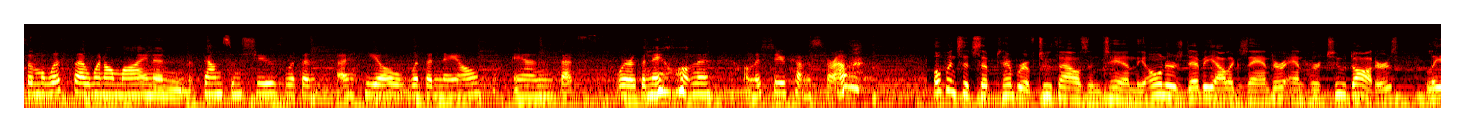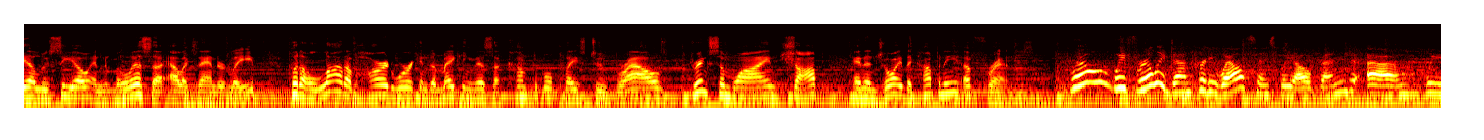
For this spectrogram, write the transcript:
So Melissa went online and found some shoes with a, a heel with a nail, and that's where the nail on the on the shoe comes from. Open since September of 2010, the owners Debbie Alexander and her two daughters, Leah Lucio and Melissa Alexander Lee, put a lot of hard work into making this a comfortable place to browse, drink some wine, shop, and enjoy the company of friends. Well, we've really done pretty well since we opened. Um, we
